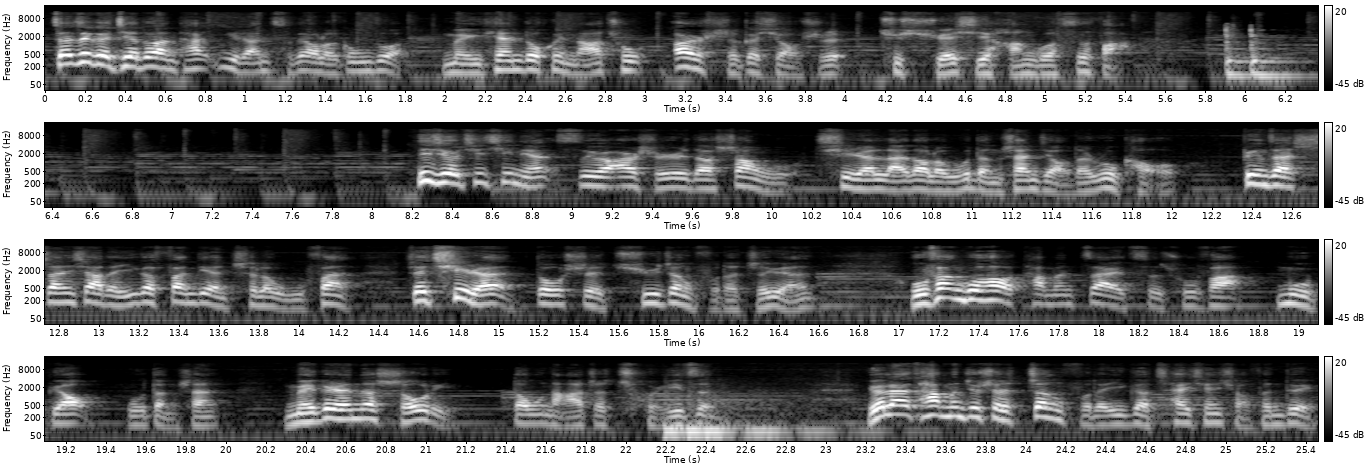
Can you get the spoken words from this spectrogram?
在这个阶段，他毅然辞掉了工作，每天都会拿出二十个小时去学习韩国司法。一九七七年四月二十日的上午，七人来到了五等山脚的入口，并在山下的一个饭店吃了午饭。这七人都是区政府的职员。午饭过后，他们再次出发，目标五等山，每个人的手里都拿着锤子。原来他们就是政府的一个拆迁小分队，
